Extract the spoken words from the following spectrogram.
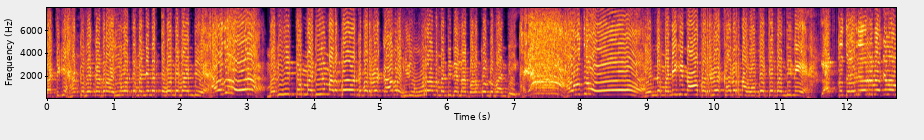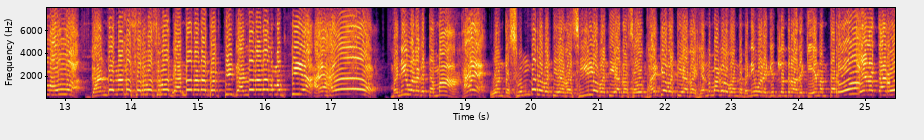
ಬಟ್ಟಿಗೆ ಹಾಕಬೇಕಾದ್ರೆ ಐವತ್ತು ಮಂದಿನ ತಗೊಂಡು ಬಂದಿ. ಹೌದು. ಮದುವೆ ಮದುವೆ ಮಾಡ್ಕೊಳಕ್ ಬರ್ಬೇಕಾದ್ರ ಹಿಡಿ ಊರಾನ ಮಂದಿನೆಲ್ಲ ಬೆಳ್ಕೊಂಡು ಬಂದಿ. ಅಯ್ಯಾ, ಹೌದು. ನಿನ್ನ ಮನೆಗೆ ನಾ ಬರ್ಬೇಕಾದ್ರ ನಾ ಒಬ್ಬಕ್ಕೆ ಬಂದಿನಿ ಎಷ್ಟು ಧೈರ್ಯ ಇರ್ಬೇಕು ನಮ್ಮ ಅವ್ವ ಗಂಡನನ ಸರ್ವಸ್ವ ಗಂಡನನ ಭಕ್ತಿ ಗಂಡನನ ಮುಕ್ತಿ ಆಹಾ. ಮನಿ ಒಳಗ ತಮ್ಮ ಒಂದು ಒಂದ ಸುಂದರವತಿಯಾದ ಶೀಲವತಿಯಾದ ಸೌಭಾಗ್ಯವತಿಯಾದ ಹೆಣ್ಮಗಳು ಒಂದ್ ಮನಿ ಒಳಗಿದ್ಲಂದ್ರ ಅದಕ್ಕೆ ಏನಂತಾರೋ? ಏನಂತಾರೋ?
